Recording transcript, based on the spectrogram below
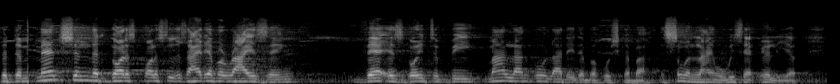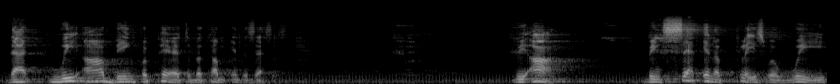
the dimension that God has called us to, this idea of arising, there is going to be it's so in line with what we said earlier that we are being prepared to become intercessors. We are being set in a place where we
